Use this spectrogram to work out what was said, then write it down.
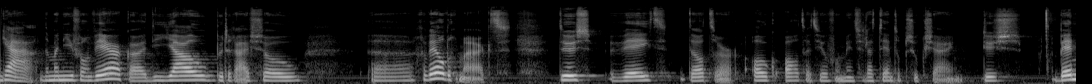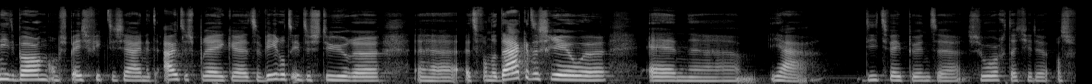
ja, de manier van werken die jouw bedrijf zo uh, geweldig maakt. Dus weet dat er ook altijd heel veel mensen latent op zoek zijn. Dus ben niet bang om specifiek te zijn, het uit te spreken, het de wereld in te sturen, uh, het van de daken te schreeuwen. En uh, ja, die twee punten. Zorg dat je de als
